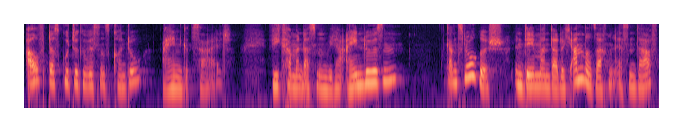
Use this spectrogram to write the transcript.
auf das gute Gewissenskonto eingezahlt. Wie kann man das nun wieder einlösen? Ganz logisch, indem man dadurch andere Sachen essen darf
